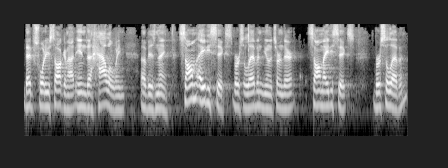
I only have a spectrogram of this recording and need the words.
That's what he's talking about in the hallowing of his name. Psalm 86, verse 11. You want to turn there? Psalm 86, verse 11.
